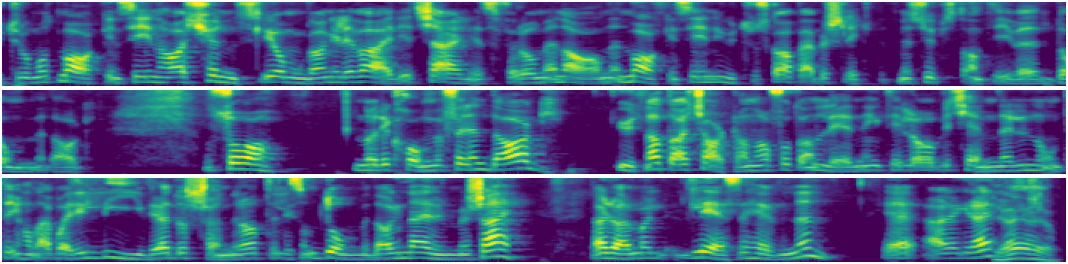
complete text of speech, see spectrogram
utro mot maken sin, ha kjønnslig omgang eller være i et kjærlighetsforhold med en annen enn maken sin, utroskap er beslektet med substantivet dommedag. Og så, når det kommer for en dag, uten at da Kjartan har fått anledning til å bekjenne eller noen ting, han er bare livredd og skjønner at liksom dommedag nærmer seg. Det er da jeg må lese hevnen. Er det greit? Ja, ja, ja.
